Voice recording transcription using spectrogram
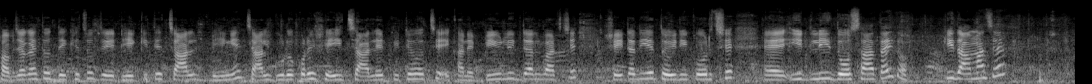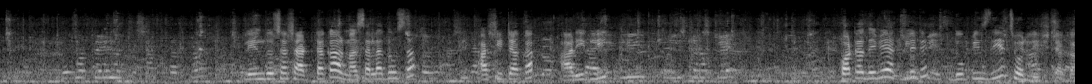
সব জায়গায় তো দেখেছ যে ঢেকিতে চাল ভেঙে চাল গুঁড়ো করে সেই চালের পিঠে হচ্ছে এখানে বিউলির ডাল বাড়ছে সেইটা দিয়ে তৈরি করছে ইডলি দোসা তাই তো? কি দাম আছে? প্লেন দোসা ষাট টাকা আর মশালা দোসা আশি টাকা আর ইডলি। কটা দেবে এক প্লেটে? দু পিস দিয়ে চল্লিশ টাকা।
